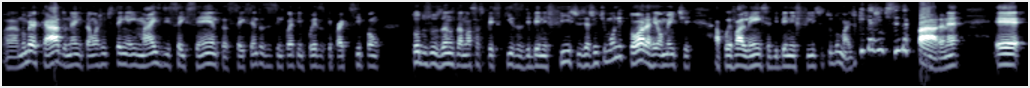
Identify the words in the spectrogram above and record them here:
uh, no mercado, né? Então a gente tem aí mais de 600, 650 empresas que participam todos os anos das nossas pesquisas de benefícios e a gente monitora realmente a prevalência de benefícios e tudo mais. O que, que a gente se depara, né? É,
